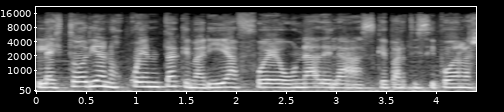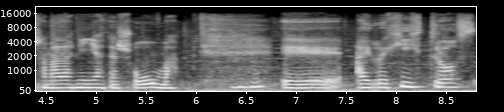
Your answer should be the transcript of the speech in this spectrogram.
la historia nos cuenta que María fue una de las que participó en las llamadas niñas de Ayohuma. Eh, hay registros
